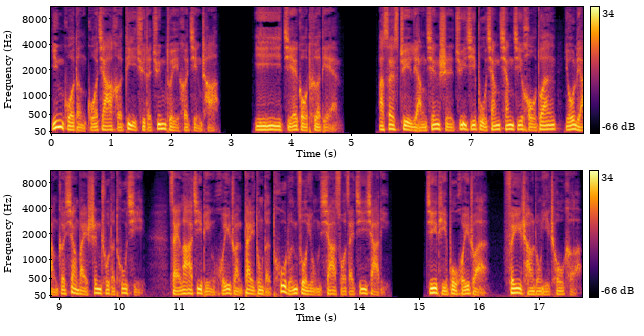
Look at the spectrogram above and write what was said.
英国等国家和地区的军队和警察。一结构特点：SSG 两千式狙击步枪枪机后端有两个向外伸出的凸起，在拉机柄回转带动的凸轮作用下锁在机匣里，机体不回转，非常容易抽壳。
